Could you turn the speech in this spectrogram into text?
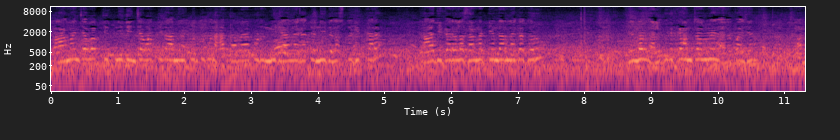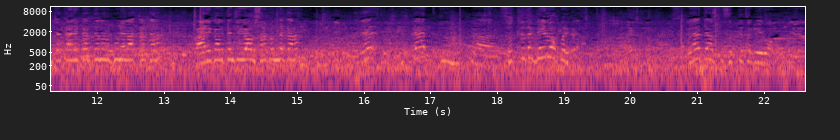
कामांच्या बाबतीत निधींच्या बाबतीत आम्ही इकडून तिकडून हाताबायाकडून निधी आणला का त्या निधीला स्थगित करा. त्या अधिकाऱ्याला सांगा टेंडर नका करू. टेंडर झालं तरी काम चालू नाही झालं पाहिजे. आमच्या कार्यकर्त्यांवर गुन्हे दाखल करा. कार्यकर्त्यांचे व्यवसाय बंद करा. म्हणजे त्यात अं, सत्तेचा गैरवापर करा. सगळ्यात जास्त सत्तेचा गैरवापर केला.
